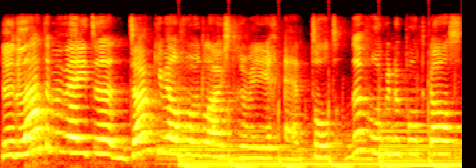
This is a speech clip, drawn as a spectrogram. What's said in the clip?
Dus laat het me weten. Dankjewel voor het luisteren weer. En tot de volgende podcast.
